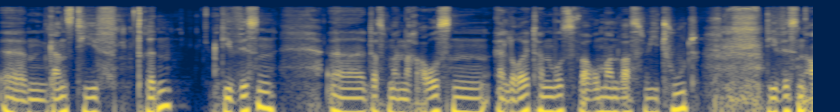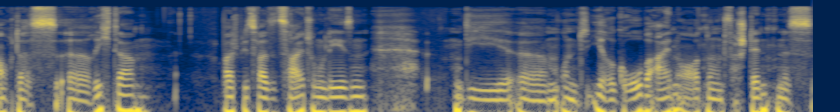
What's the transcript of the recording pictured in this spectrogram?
ähm, ganz tief drin. Die wissen, äh, dass man nach außen erläutern muss, warum man was wie tut. Die wissen auch, dass äh, Richter beispielsweise Zeitungen lesen, die ähm, und ihre grobe Einordnung und Verständnis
